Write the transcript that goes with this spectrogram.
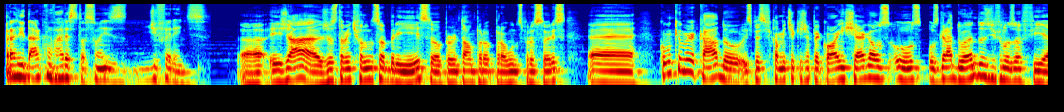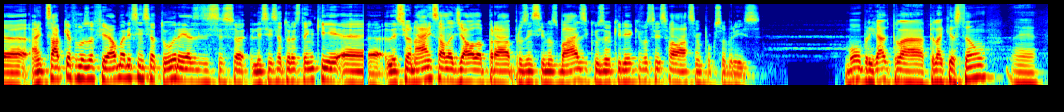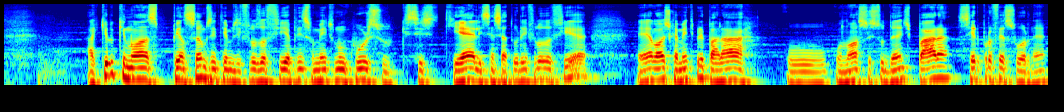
para lidar com várias situações diferentes. Uh, e já, justamente falando sobre isso, eu perguntar um para algum dos professores, é, como que o mercado, especificamente aqui em Chapecó, enxerga os, os, os, graduandos de filosofia? A gente sabe que a filosofia é uma licenciatura e as licenciaturas têm que é, lecionar em sala de aula para os ensinos básicos. Eu queria que vocês falassem um pouco sobre isso. Bom, obrigado pela, pela questão. É aquilo que nós pensamos em termos de filosofia, principalmente num curso que, se, que é licenciatura em filosofia, é logicamente preparar o, o nosso estudante para ser professor, né?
